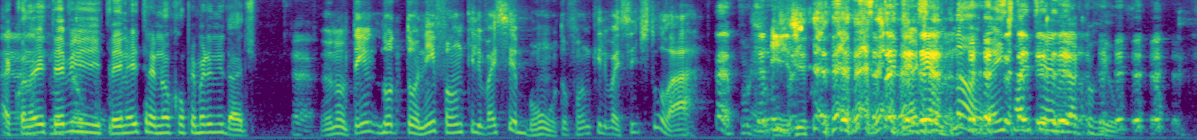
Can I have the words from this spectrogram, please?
É, quando acho ele não teve treino, ele treinou com a primeira unidade. É, Eu não tenho, não tô nem falando que ele vai ser bom, eu tô falando que ele vai ser titular. é porque não. Isso. Você tá entendendo? Não, a gente tá é entendendo?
